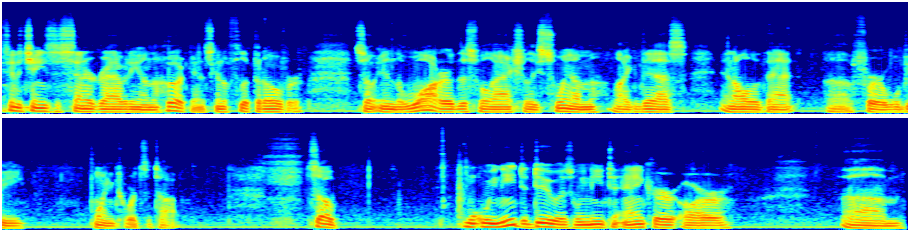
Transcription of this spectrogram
it's going to change the center of gravity on the hook and it's going to flip it over. So in the water, this will actually swim like this and all of that uh, fur will be pointing towards the top. So what we need to do is we need to anchor our um,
